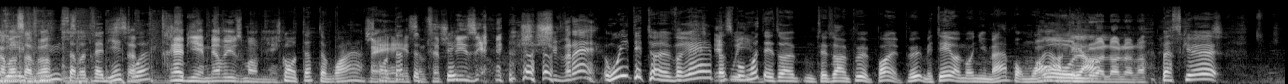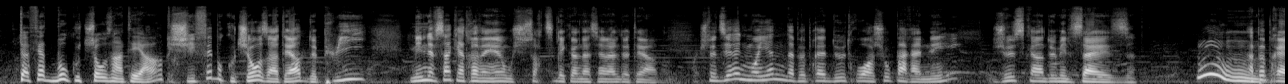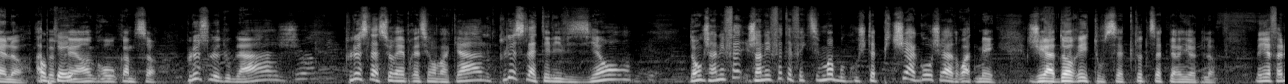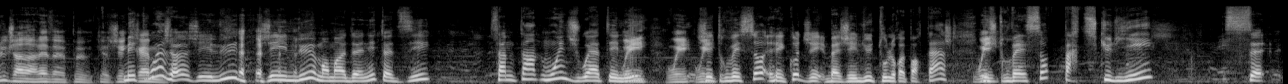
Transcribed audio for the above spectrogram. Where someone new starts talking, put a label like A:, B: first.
A: Comment ça va?
B: Ça va très bien,
A: Ça
B: toi?
A: va Très bien, merveilleusement bien.
B: Je suis content de te voir. Je suis
A: Ben,
B: content de te
A: ça me fait plaisir. Je suis vrai.
B: Oui, t'es un vrai, parce que
A: oui.
B: pour moi, t'es un, t'es un peu, pas un peu, mais t'es un monument pour moi
A: Oh là là là là.
B: Parce que t'as fait beaucoup de choses en théâtre.
A: J'ai fait beaucoup de choses en théâtre depuis 1981 où je suis sorti de l'École nationale de théâtre. Je te dirais une moyenne d'à peu près deux, trois shows par année jusqu'en 2016. À peu près là, à peu près, en gros, comme ça. Plus le doublage, plus la surimpression vocale, plus la télévision. Donc, j'en ai fait, j'en ai fait effectivement beaucoup. J'étais pitché à gauche et à droite, mais j'ai adoré tout cette, toute cette période-là. Mais il a fallu que j'en enlève un peu, que
B: Mais
A: j'écrème.
B: toi, j'ai lu, j'ai lu à un moment donné, t'as dit, ça me tente moins de jouer à la télé.
A: Oui, oui, oui.
B: J'ai trouvé ça, écoute, j'ai ben, j'ai lu tout le reportage,
A: Oui.
B: mais je trouvais ça particulier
